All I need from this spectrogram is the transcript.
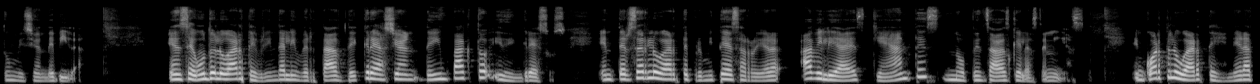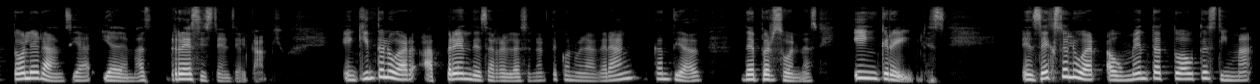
tu misión de vida. En segundo lugar, te brinda libertad de creación, de impacto y de ingresos. En tercer lugar, te permite desarrollar habilidades que antes no pensabas que las tenías. En cuarto lugar, te genera tolerancia y además resistencia al cambio. En quinto lugar, aprendes a relacionarte con una gran cantidad de personas. increíbles. En sexto lugar, aumenta tu autoestima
